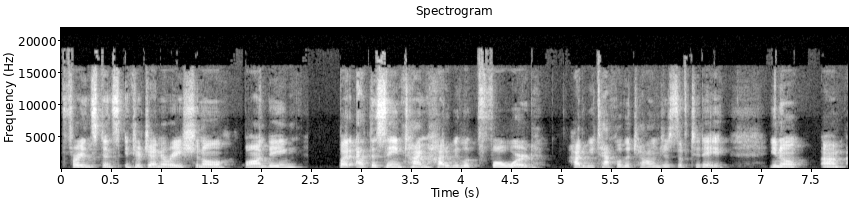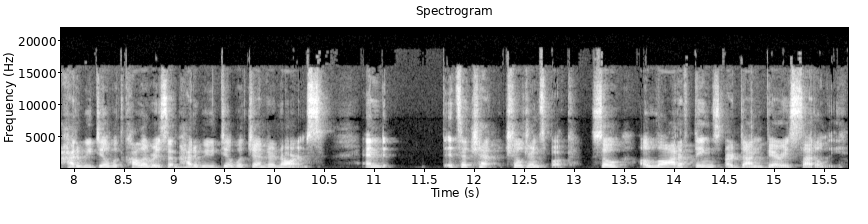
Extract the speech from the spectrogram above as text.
for instance, intergenerational bonding. But at the same time, how do we look forward? How do we tackle the challenges of today? You know, um, how do we deal with colorism? How do we deal with gender norms? And it's a ch- children's book, so a lot of things are done very subtly.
